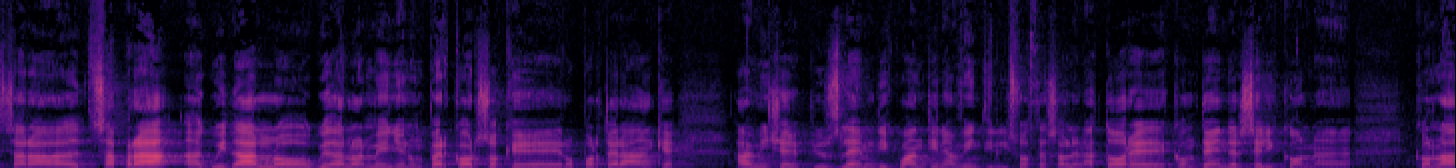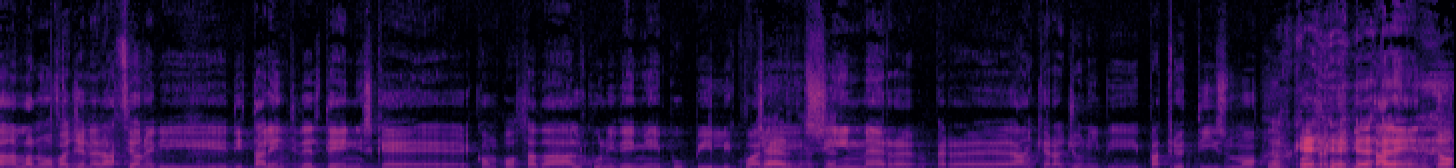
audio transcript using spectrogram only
sarà- saprà eh, guidarlo, guidarlo al meglio in un percorso che lo porterà anche a vincere più slam di quanti ne ha vinti il suo stesso allenatore e contenderseli con, eh, con la, la nuova generazione di, di talenti del tennis che è composta da alcuni dei miei pupilli quali Certo, certo. Sinner per eh, anche ragioni di patriottismo Ok. oltre che di talento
